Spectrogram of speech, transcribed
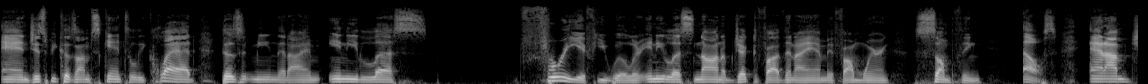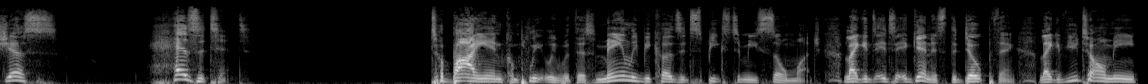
And just because i'm scantily clad doesn't mean that i'm any less free if you will or any less non-objectified than i am if i'm wearing something else. And i'm just hesitant to buy in completely with this mainly because it speaks to me so much. Like it's, it's again it's the dope thing. Like if you tell me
